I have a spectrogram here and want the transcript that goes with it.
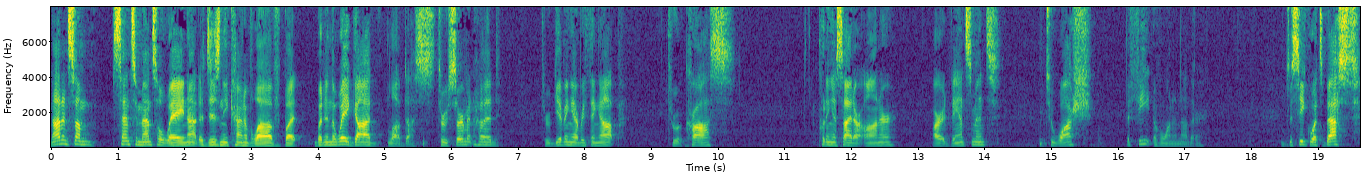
Not in some sentimental way, not a Disney kind of love, but, but in the way God loved us through servanthood, through giving everything up, through a cross, putting aside our honor, our advancement, to wash the feet of one another. to seek what's best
